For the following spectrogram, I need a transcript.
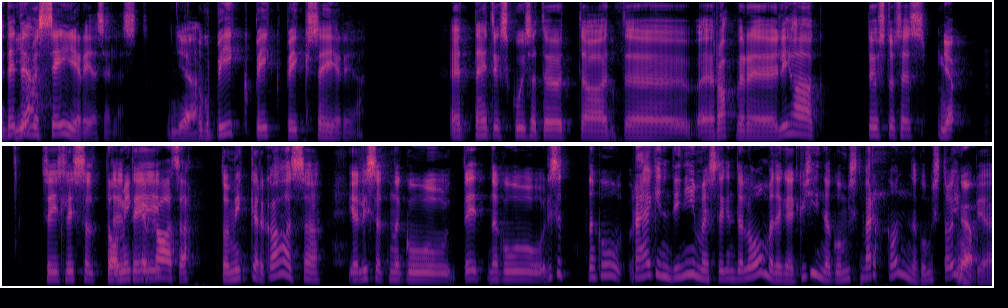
tee terve seeria sellest, jaa, nagu pikk, pikk, pikk seeria. et näiteks, kui sa töötad äh, Rakvere lihatööstuses, jah, siis lihtsalt too mikker kaasa. too mikker kaasa ja lihtsalt nagu teed nagu lihtsalt nagu räägi nende inimestega, nende loomadega ja küsi nagu, mis värk on nagu, mis toimub ja,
